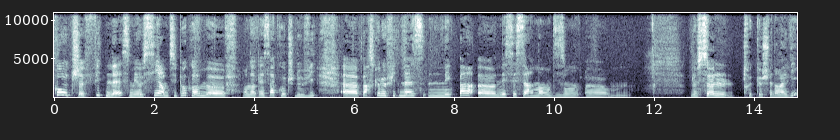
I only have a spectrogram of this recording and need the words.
coach fitness, mais aussi un petit peu comme euh, on appelle ça coach de vie, parce que le fitness n'est pas nécessairement, disons, le seul truc que je fais dans la vie.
